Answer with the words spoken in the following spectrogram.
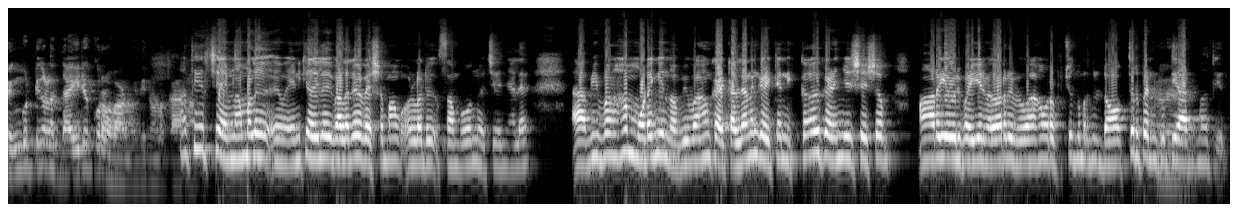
പെൺകുട്ടികളുടെ ധൈര്യക്കുറവാണോ ഇതിനുള്ള കാരണം? തീർച്ചയായും. നമ്മൾ എനിക്കതിൽ വളരെ വിഷമം ഉള്ളൊരു സംഭവം എന്ന് വെച്ച് കഴിഞ്ഞാൽ വിവാഹം മുടങ്ങിന്നോ? വിവാഹം കല്യാണം കഴിക്കാൻ നിക്കാഹ് കഴിഞ്ഞ ശേഷം മാറിയ ഒരു പയ്യൻ വേറൊരു വിവാഹം ഉറപ്പിച്ചു എന്ന് പറഞ്ഞ് ഡോക്ടർ പെൺകുട്ടി ആത്മഹത്യ ചെയ്തു.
